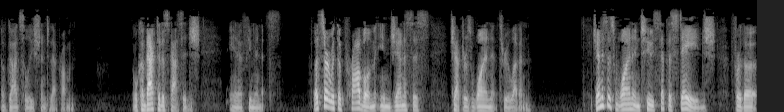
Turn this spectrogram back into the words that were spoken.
of God's solution to that problem. We'll come back to this passage in a few minutes. Let's start with the problem in Genesis chapters 1 through 11. Genesis 1 and 2 set the stage for the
